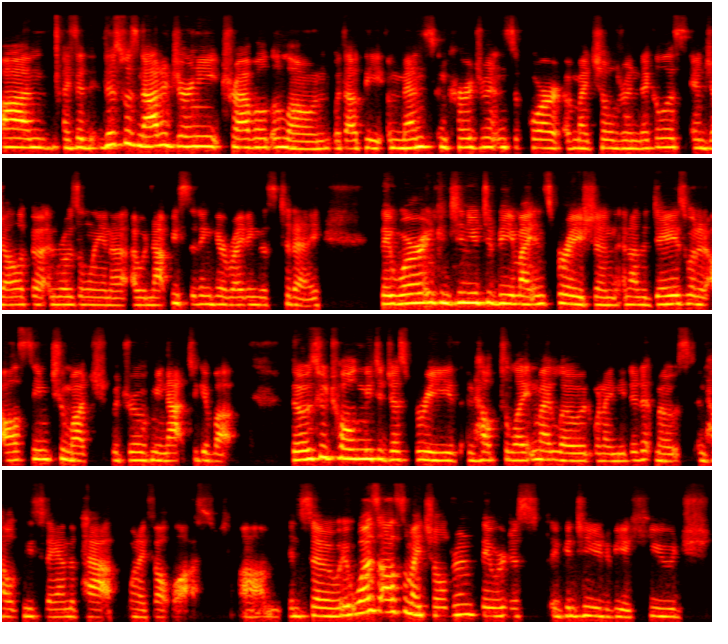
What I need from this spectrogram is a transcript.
Um, I said, this was not a journey traveled alone without the immense encouragement and support of my children, Nicholas, Angelica, and Rosalina. I would not be sitting here writing this today. They were and continue to be my inspiration, and on the days when it all seemed too much, it drove me not to give up. Those who told me to just breathe and helped to lighten my load when I needed it most and helped me stay on the path when I felt lost. Um, and so it was also my children. They were just and continue to be a huge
